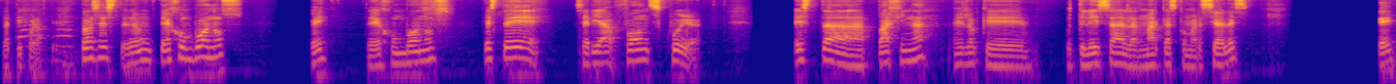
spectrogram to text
la tipografía. Entonces te, dejo un bonus, ¿ok? Te dejo un bonus. Este sería Font Square. Esta página es lo que utilizan las marcas comerciales. ¿ok?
